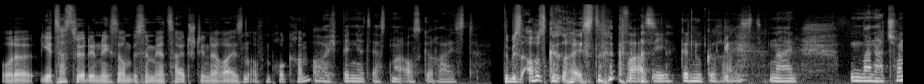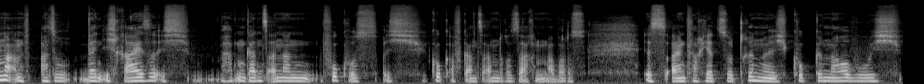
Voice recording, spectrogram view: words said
Oder jetzt hast du ja demnächst auch ein bisschen mehr Zeit. Stehen da Reisen auf dem Programm? Oh, ich bin jetzt erstmal ausgereist. Du bist ausgereist. Quasi, genug gereist. Nein, man hat schon, eine, also wenn ich reise, ich habe einen ganz anderen Fokus. Ich gucke auf ganz andere Sachen, aber das ist einfach jetzt so drin. Ich gucke genau, wo ich,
